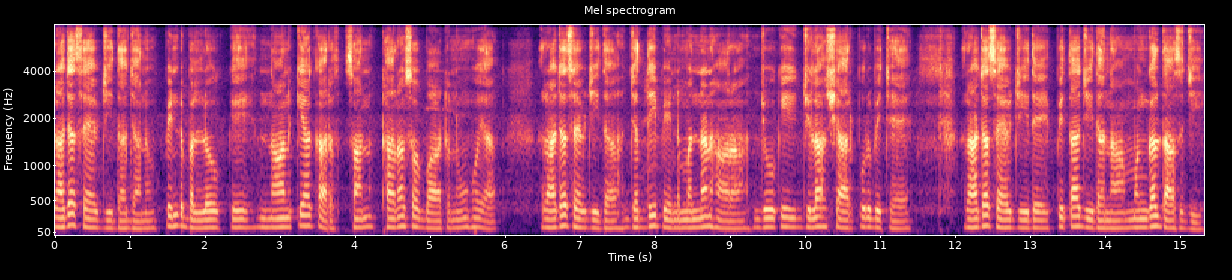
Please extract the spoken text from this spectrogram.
ਰਾਜਾ ਸਾਹਿਬ ਜੀ ਦਾ ਜਨਮ ਪਿੰਡ ਬੱਲੋ ਕੇ ਨਾਨਕਿਆਂ ਘਰ ਸੰਨ 1862 ਨੂੰ ਹੋਇਆ। ਰਾਜਾ ਸਾਹਿਬ ਜੀ ਦਾ ਜੱਦੀ ਪਿੰਡ ਮੰਨਣਹਾਰਾ, ਜੋ ਕਿ ਜ਼ਿਲ੍ਹਾ ਹੁਸ਼ਿਆਰਪੁਰ ਵਿੱਚ ਹੈ। ਰਾਜਾ ਸਾਹਿਬ ਜੀ ਦੇ ਪਿਤਾ ਜੀ ਦਾ ਨਾਮ ਮੰਗਲ ਦਾਸ ਜੀ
